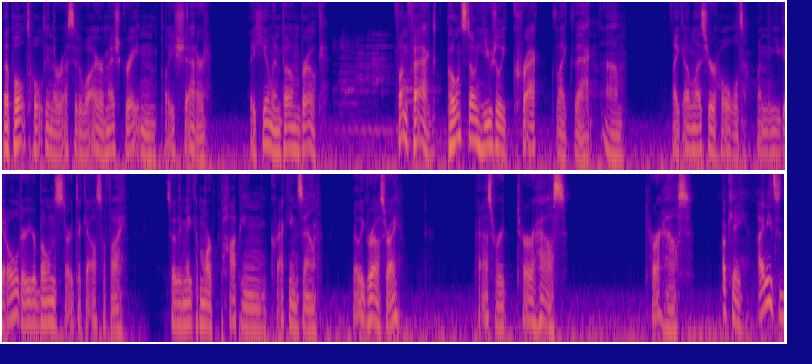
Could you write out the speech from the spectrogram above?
The bolt holding the rusted wire mesh grate in place shattered. A human bone broke. Fun fact, bones don't usually crack like that. Um, like, unless you're old. When you get older, your bones start to calcify. So they make a more popping, cracking sound. Really gross, right? Password, Tur House. Tur House. Okay, I need to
